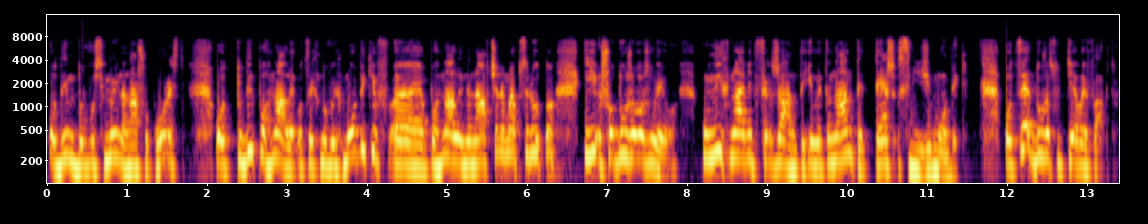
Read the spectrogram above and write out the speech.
один до восьми на нашу користь. От туди погнали оцих нових мобіків, е, погнали ненавченими абсолютно. І що дуже важливо, у них навіть сержанти і лейтенанти теж свіжі мобіки. Оце дуже суттєвий фактор.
